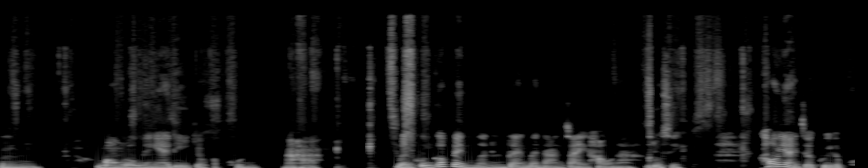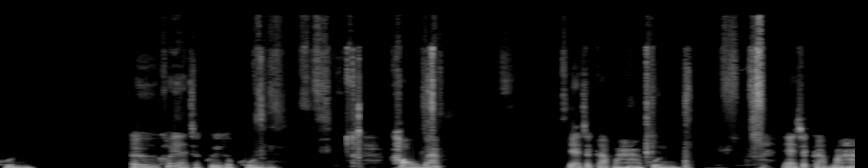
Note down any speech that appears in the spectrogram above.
อืม มองโลกในแง่ดีเกี่ยวกับคุณนะคะ เหมือนคุณก็เป็นเหมือนแรงบันดาลใจเขานะ ดูสิ เขาอยากจะคุยกับคุณ เออเขาอยากจะคุยกับคุณ เขาแบบ อยากจะกลับมาหาคุณ อยากจะกลับมาหา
